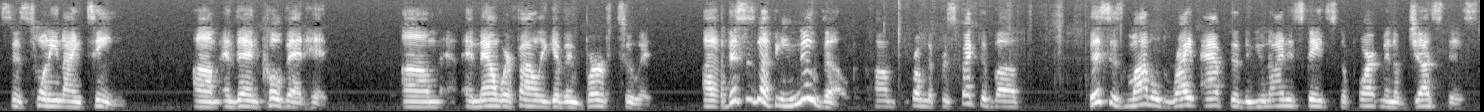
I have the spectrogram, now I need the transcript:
since 2019. Um, and then COVID hit. Um, and now we're finally giving birth to it. Uh, this is nothing new, though, um, from the perspective of this is modeled right after the United States Department of Justice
